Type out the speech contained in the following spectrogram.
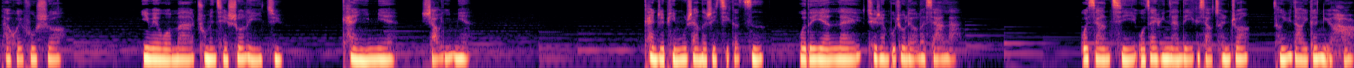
他回复说：“因为我妈出门前说了一句，看一面少一面。”看着屏幕上的这几个字。我的眼泪却忍不住流了下来。我想起我在云南的一个小村庄，曾遇到一个女孩。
